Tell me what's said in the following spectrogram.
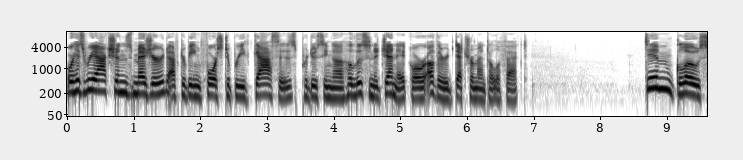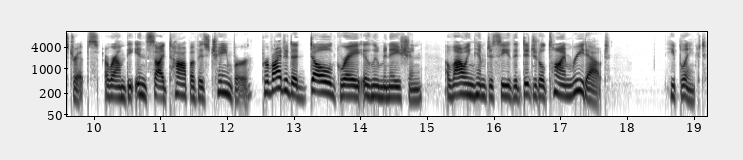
Or his reactions measured after being forced to breathe gases producing a hallucinogenic or other detrimental effect. Dim glow strips around the inside top of his chamber provided a dull gray illumination, allowing him to see the digital time readout. He blinked.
